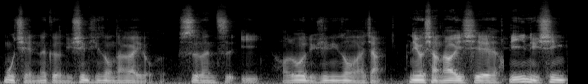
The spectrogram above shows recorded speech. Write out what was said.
目前那个女性听众大概有四分之一。好，如果女性听众来讲，你有想到一些你女性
